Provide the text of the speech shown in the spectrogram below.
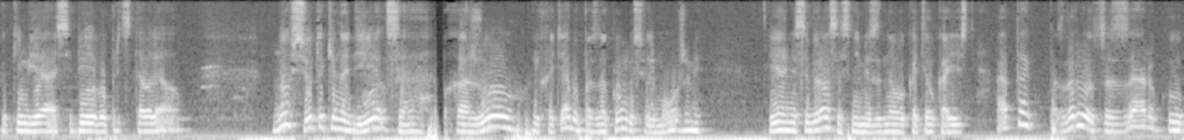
каким я себе его представлял. Но все-таки надеялся, похожу и хотя бы познакомлюсь с вельможами. Я не собирался с ними из одного котелка есть, а так поздороваться за руку,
